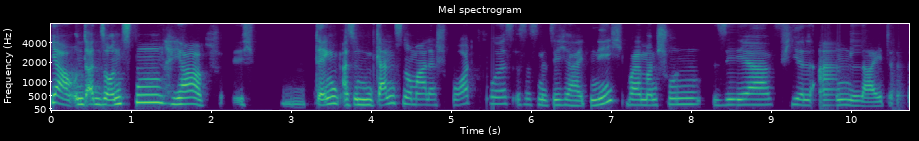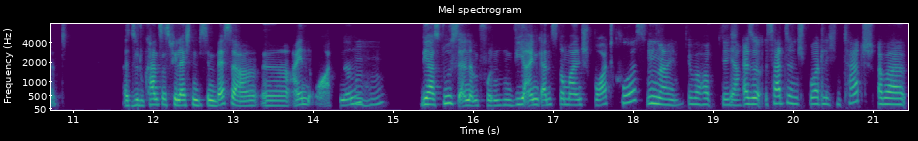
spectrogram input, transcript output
Ja, und ansonsten, ja, ich denke, also ein ganz normaler Sportkurs ist es mit Sicherheit nicht, weil man schon sehr viel anleitet. Also du kannst das vielleicht ein bisschen besser äh, einordnen. Mhm. Wie hast du es denn empfunden? Wie einen ganz normalen Sportkurs? Nein, überhaupt nicht. Ja. Also es hatte einen sportlichen Touch, aber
